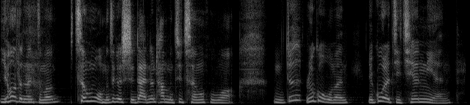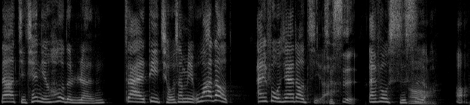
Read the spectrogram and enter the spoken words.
以后的人怎么称呼我们这个时代，让他们去称呼哦。嗯，就是如果我们也过了几千年，那几千年后的人在地球上面挖到 iPhone，现在到几了？十四，iPhone 十四啊，啊，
